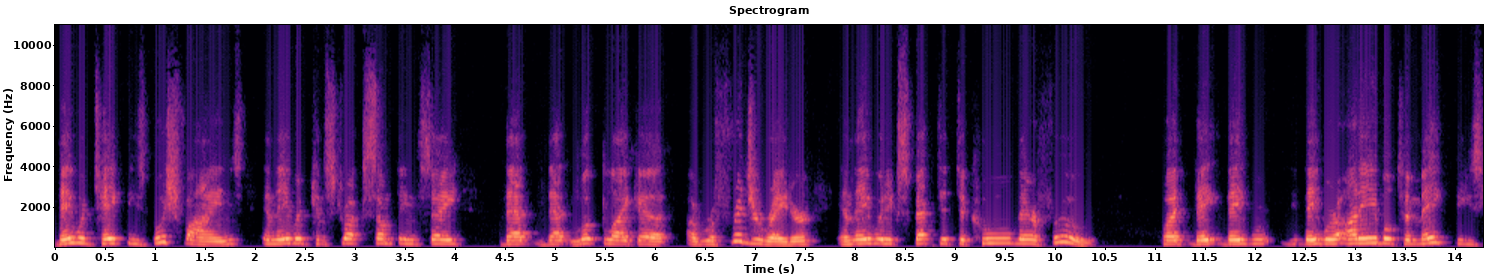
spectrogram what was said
they would take these bush vines and they would construct something, say, that, that looked like a, a refrigerator and they would expect it to cool their food. But they, they, were, they were unable to make these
